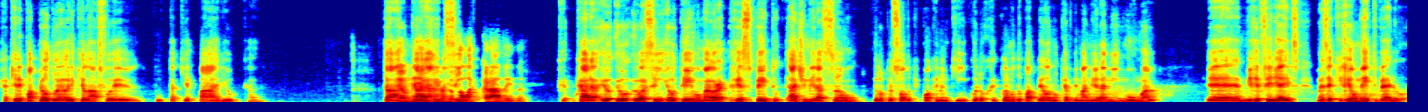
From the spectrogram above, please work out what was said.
Que aquele papel do Elric lá foi. Puta que pariu, cara. Tá, é, eu nem cara, abri, assim, tá lacrado ainda. Cara, eu, eu, eu, assim, eu tenho o maior respeito admiração pelo pessoal do Pipoca Nanquim. Quando eu reclamo do papel, eu não quero de maneira nenhuma é, me referir a eles. Mas é que realmente, velho,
